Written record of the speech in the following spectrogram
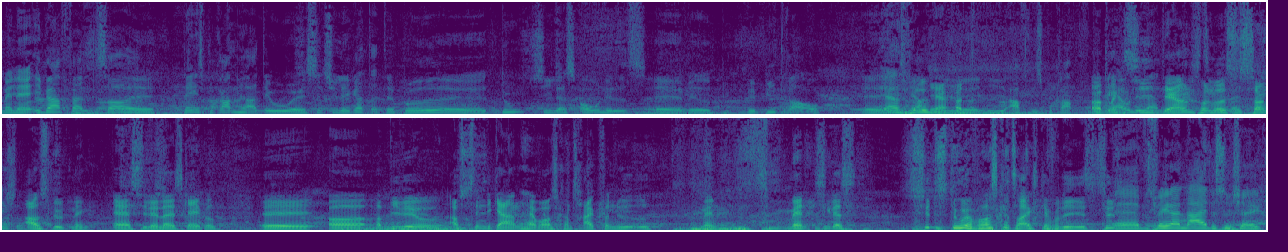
Men øh, i hvert fald, så øh, dagens program her, det er jo øh, sindssygt lækkert, at det både øh, du, Silas og Nils øh, vil, vil bidrage øh, Ja, selvfølgelig. her Ja, og- i, øh, i aftens program. Og man kan jo sige, det er jo på en måde sæsonafslutning af Stiletter i skabet. Øh, og, og vi vil jo afsindig gerne have vores kontrakt fornyet. Men, men Silas, synes du, at vores kontrakt skal fornyes? Synes, Øh, hvis man ikke er nej, det synes jeg ikke.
